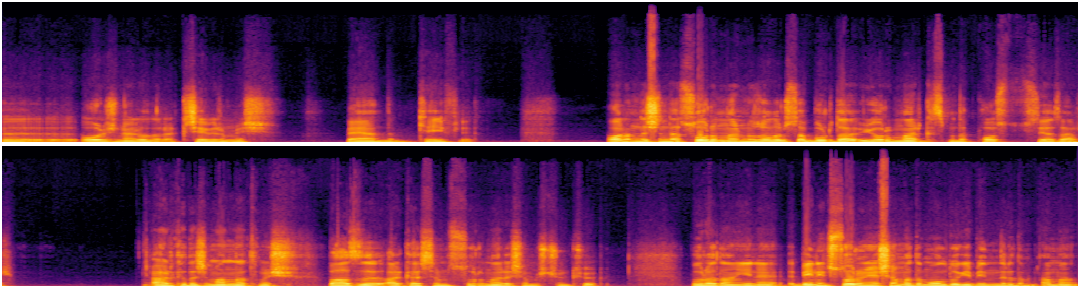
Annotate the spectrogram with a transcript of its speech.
e, orijinal olarak çevirmiş. Beğendim. Keyifli. Onun dışında sorunlarınız olursa burada yorumlar kısmında post yazar. Arkadaşım anlatmış. Bazı arkadaşlarımız sorunlar yaşamış çünkü. Buradan yine ben hiç sorun yaşamadım olduğu gibi indirdim ama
